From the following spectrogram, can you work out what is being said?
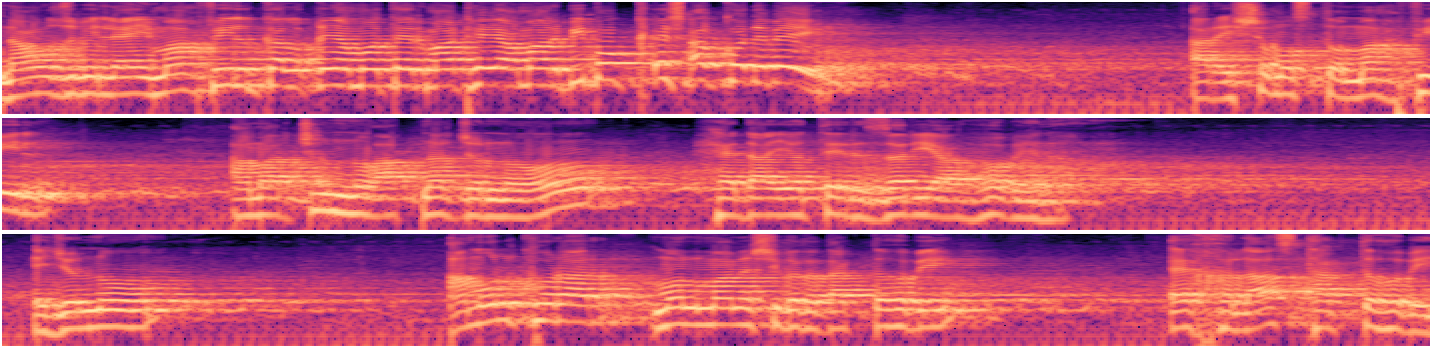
নাউজবিল্লাহ, মাহফিল কাল কেয়ামতের মাঠে আমার বিপক্ষে সাক্ষ্য দেবে। আর এই সমস্ত মাহফিল আমার জন্য, আপনার জন্য হেদায়তের জরিয়া হবে না। এই জন্য আমল করার মন মানসিকতা থাকতে হবে, এখলাস থাকতে হবে।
